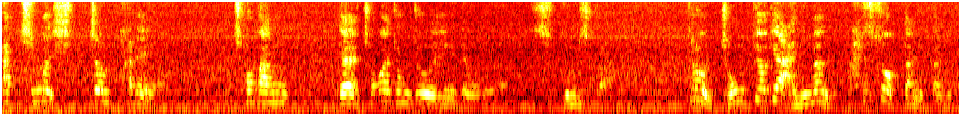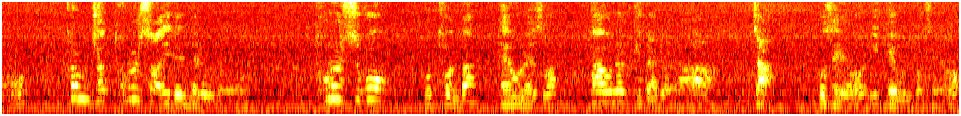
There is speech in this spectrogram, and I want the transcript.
합치면 10.8이에요. 초간, 예, 초과종조오행이 되버려요. 금수가. 그럼 종격이 아니면 할 수 없다니까요. 그럼 저 토를 써야 된다는 거예요. 토를 쓰고 어떻게 한다? 대운에서 화운을 기다려라. 자, 보세요. 이 대운 보세요.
